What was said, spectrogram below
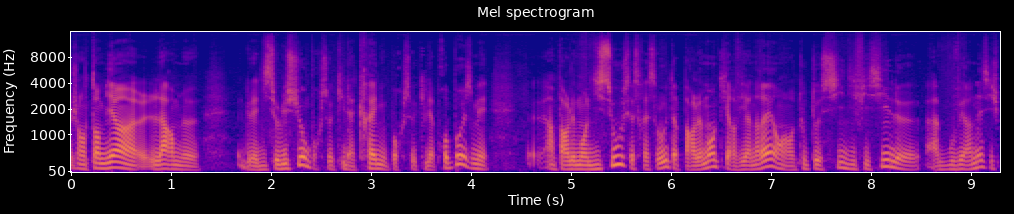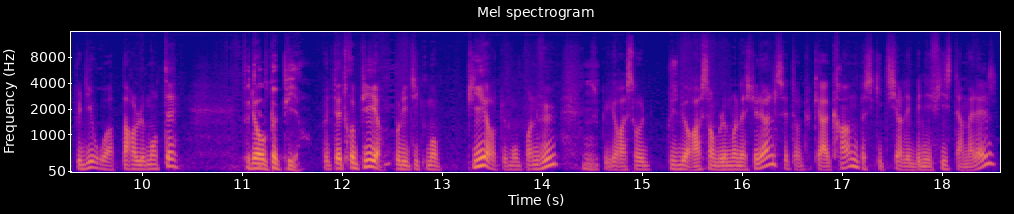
j'entends bien l'arme de la dissolution pour ceux qui la craignent ou pour ceux qui la proposent, mais euh, un Parlement dissous, ce serait sans doute un Parlement qui reviendrait en tout aussi difficile euh, à gouverner, si je puis dire, ou à parlementer. Peut-être pire. Peut-être pire, politiquement pire, de mon point de vue, parce qu'il y aura sans doute plus de rassemblement national, c'est en tout cas à craindre, parce qu'il tire les bénéfices d'un malaise,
